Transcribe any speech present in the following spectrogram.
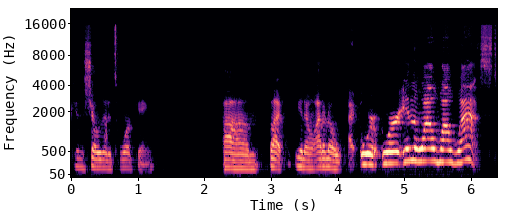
can show that it's working. Um, but you know, I don't know. I, we're we're in the wild wild west,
